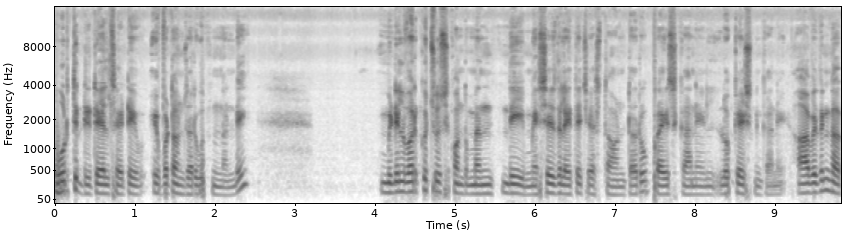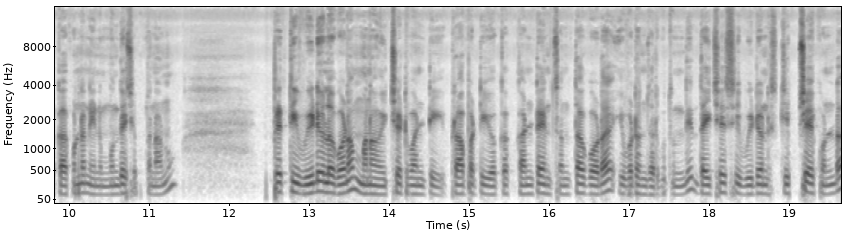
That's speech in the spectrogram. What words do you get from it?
పూర్తి డీటెయిల్స్ అయితే ఇవ్వటం జరుగుతుందండి. మిడిల్ వరకు చూసి కొంతమంది మెసేజ్లు అయితే చేస్తూ ఉంటారు ప్రైస్ కానీ లొకేషన్ కానీ. ఆ విధంగా కాకుండా నేను ముందే చెప్తున్నాను. ప్రతి వీడియోలో కూడా మనం ఇచ్చేటువంటి ప్రాపర్టీ యొక్క కంటెంట్స్ అంతా కూడా ఇవ్వడం జరుగుతుంది. దయచేసి వీడియోని స్కిప్ చేయకుండా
